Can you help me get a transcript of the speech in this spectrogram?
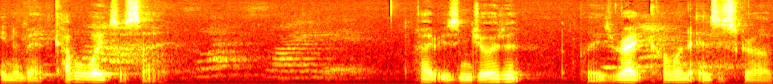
in about a couple of weeks or so. Hope you've enjoyed it. Please rate, comment and subscribe.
